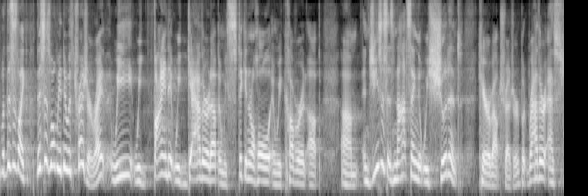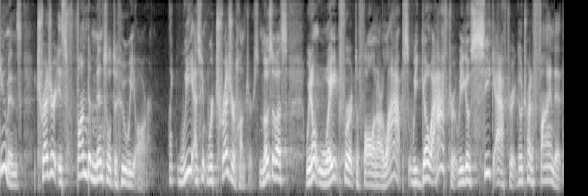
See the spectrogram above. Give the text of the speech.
but this is like, this is what we do with treasure, right? We, we find it, we gather it up, and we stick it in a hole, and we cover it up. Um, and Jesus is not saying that we shouldn't care about treasure, but rather, as humans, treasure is fundamental to who we are. Like we, as we're treasure hunters. Most of us, we don't wait for it to fall in our laps. We go after it. We go seek after it, go try to find it.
